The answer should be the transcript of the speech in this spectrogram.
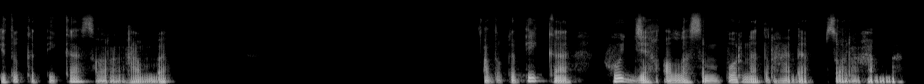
itu ketika seorang hamba atau ketika hujah Allah sempurna terhadap seorang hamba.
